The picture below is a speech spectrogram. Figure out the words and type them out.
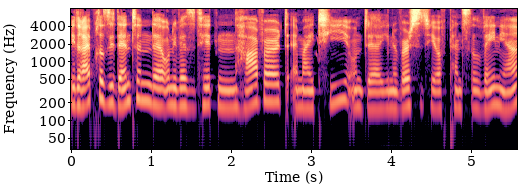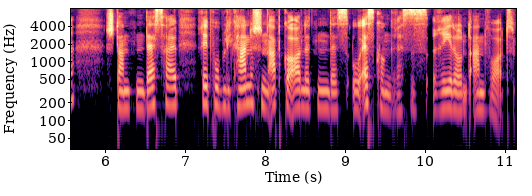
Die drei Präsidenten der Universitäten Harvard, MIT und der University of Pennsylvania standen deshalb republikanischen Abgeordneten des US-Kongresses Rede und Antwort.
